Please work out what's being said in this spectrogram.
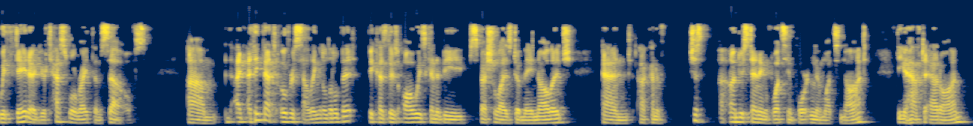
with data, your tests will write themselves. Um, I, I, think that's overselling it a little bit because there's always going to be specialized domain knowledge and uh, kind of just understanding of what's important and what's not that you have to add on.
